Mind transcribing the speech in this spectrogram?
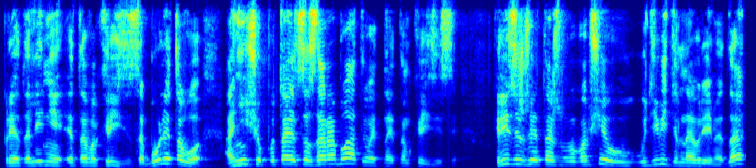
в преодолении этого кризиса. Более того, они еще пытаются зарабатывать на этом кризисе. Кризис же это же вообще удивительное время, да?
